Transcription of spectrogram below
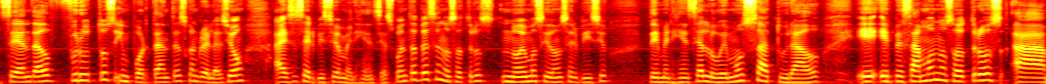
se han dado frutos importantes con relación a ese servicio de emergencias. ¿Cuántas veces nosotros no hemos ido a un servicio de emergencia, lo hemos saturado? Eh, empezamos nosotros a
